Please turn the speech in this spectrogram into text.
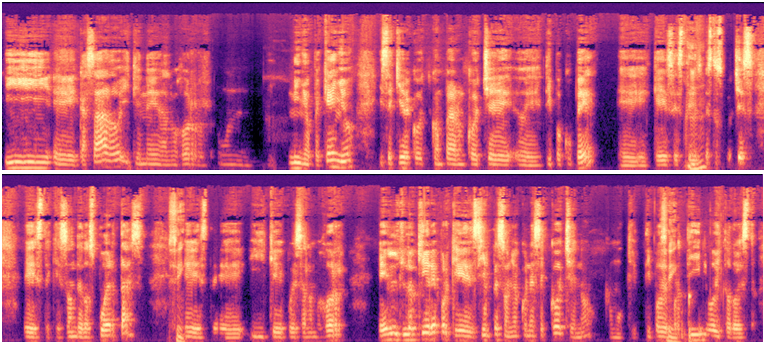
y eh, casado y tiene a lo mejor un niño pequeño y se quiere comprar un coche eh, tipo coupé, que es este, estos coches este, que son de dos puertas, este, y que pues a lo mejor él lo quiere porque siempre soñó con ese coche, ¿no? Como que tipo deportivo y todo esto.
